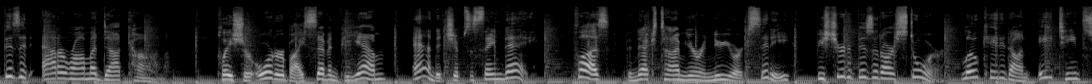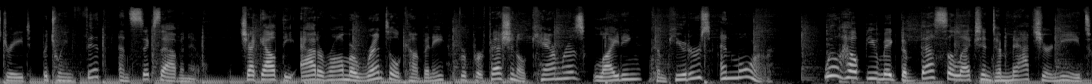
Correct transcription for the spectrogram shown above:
visit Adorama.com. Place your order by 7 p.m. and it ships the same day. Plus, the next time you're in New York City, be sure to visit our store located on 18th Street between 5th and 6th Avenue. Check out the Adorama Rental Company for professional cameras, lighting, computers, and more. We'll help you make the best selection to match your needs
